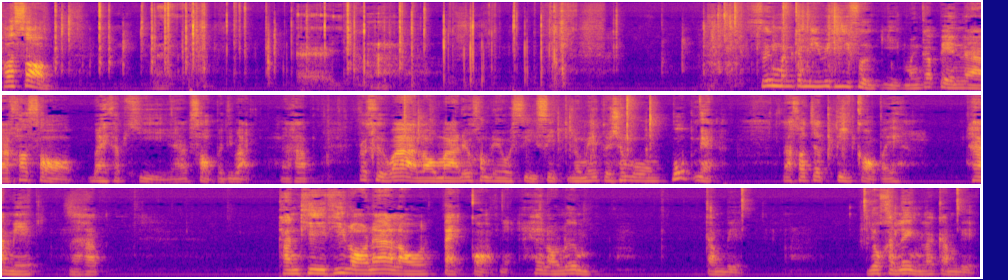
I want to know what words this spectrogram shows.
ข้อสอบ ซึ่งมันก็มีวิธีฝึกอีก มันก็เป็นข้อสอบใบขับขี่นะครับ สอบปฏิบัตินะครับ ก็คือว่าเรามาด้วยความเร็ว 40กิโลเมตรต่อชั่วโมงปุ๊บเนี่ย แล้วเขาจะตีกรอบไป 5 เมตรนะครับ ทันทีที่ล้อหน้าเราแตะกรอบเนี่ย ให้เราเริ่มกำเบรกยกคันเร่งแล้วกำเบรก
